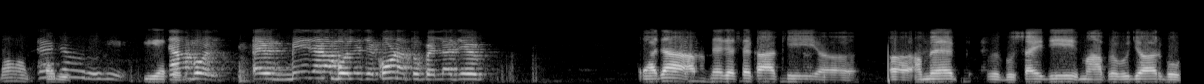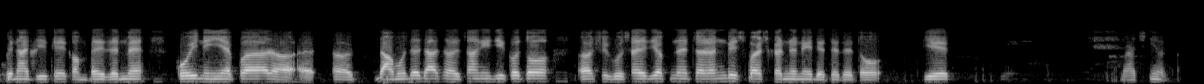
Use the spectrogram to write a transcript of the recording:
હા બોલ બે જણા બોલે છે કોણ હતું પેલા જે राजा आपने जैसे कहा कि हमें गुसाई जी महाप्रभु जी और गोपीनाथ जी के कंपैरिजन में कोई नहीं है पर दामोदर दास हरसानी जी को तो श्री गुसाई जी अपने चरण भी स्पर्श करने नहीं देते थे तो ये मैच नहीं होता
